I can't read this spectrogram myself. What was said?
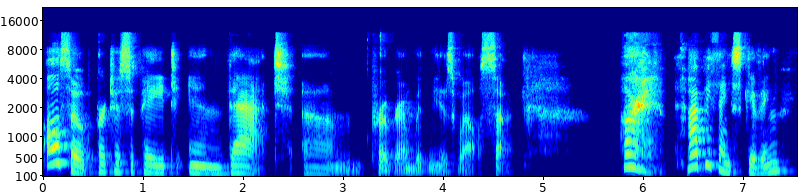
also participate in that um, program with me as well. So, all right, happy Thanksgiving.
